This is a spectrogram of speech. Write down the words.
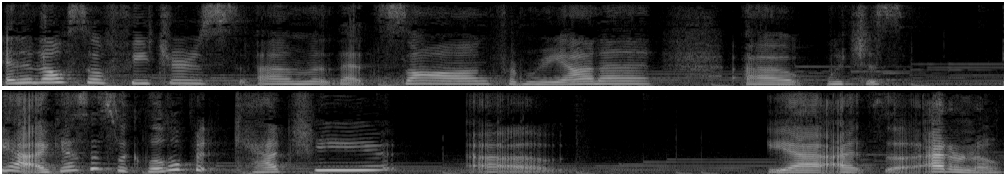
and it also features um, that song from Rihanna, uh, which is, yeah, I guess it's like a little bit catchy. Uh, yeah, I, I don't know.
